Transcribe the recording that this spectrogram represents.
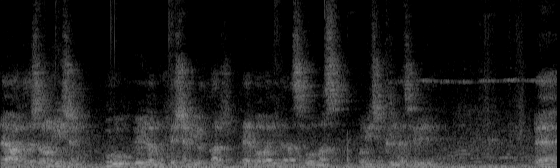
E arkadaşlar onun için bu böyle muhteşem yurtlar her babaya da nasip olmaz. Onun için kıymetini bilin. E,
